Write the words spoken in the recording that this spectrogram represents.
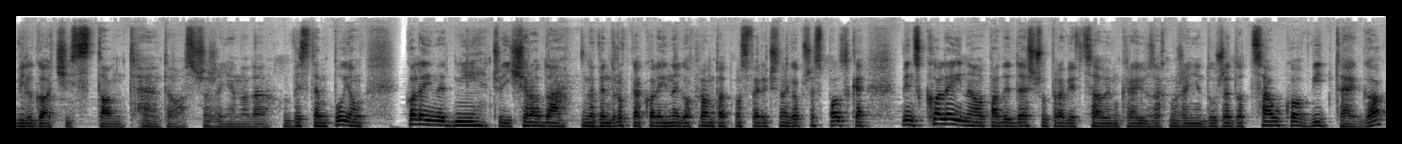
wilgoci, stąd te ostrzeżenia nadal występują. Kolejne dni, czyli środa, wędrówka kolejnego frontu atmosferycznego przez Polskę, więc kolejne opady deszczu prawie w całym kraju, zachmurzenie duże do całkowitego.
